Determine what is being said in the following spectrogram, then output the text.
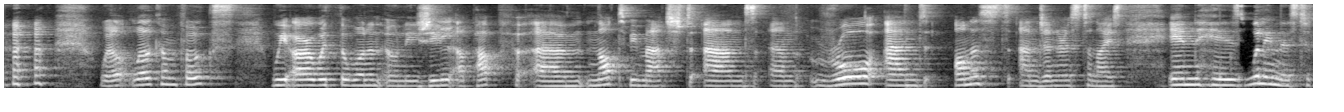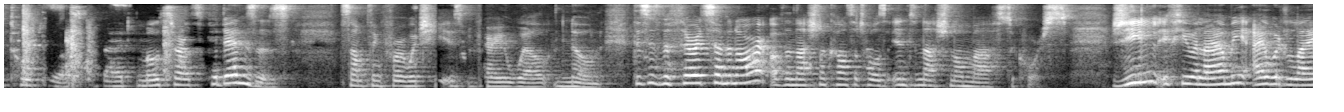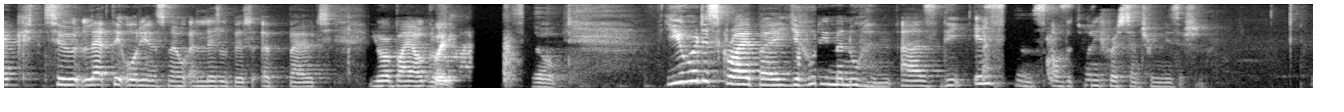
well, welcome, folks. We are with the one and only Gilles Apap, um, not to be matched, and and raw and honest and generous tonight in his willingness to talk to us about Mozart's cadenzas, something for which he is very well known. This is the third seminar of the National Concert Hall's International Master Course. Gilles, if you allow me, I would like to let the audience know a little bit about your biography. So, you were described by Yehudi Menuhin as the instance of the 21st century musician.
